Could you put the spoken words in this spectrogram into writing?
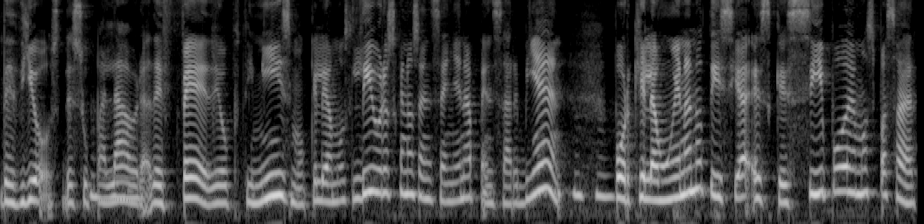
de Dios, de su palabra, de fe, de optimismo, que leamos libros que nos enseñen a pensar bien, porque la buena noticia es que sí podemos pasar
